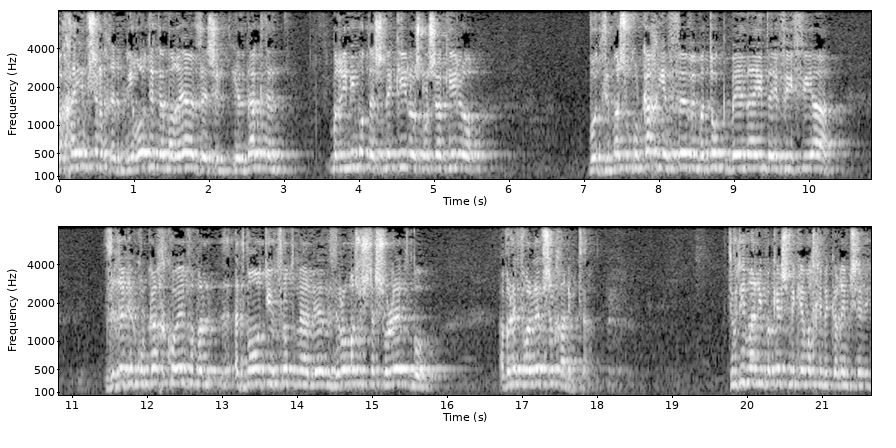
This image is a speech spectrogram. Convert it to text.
בחיים שלכם, לראות את המראה הזה של ילדה קטנה, מרימים אותה שני קילו, שלושה קילו. ועוד זה משהו כל כך יפה ומתוק בעיניי את היפהפייה. זה רגע כל כך כואב, אבל הדמעות יוצאות מהלב, זה לא משהו שאתה שולט בו. אבל איפה הלב שלך נמצא? אתם יודעים מה אני מבקש מכם, אחים יקרים שלי?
